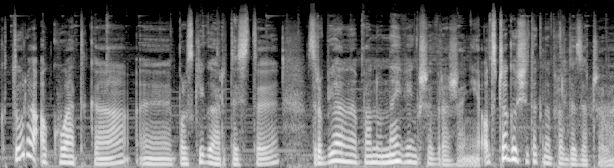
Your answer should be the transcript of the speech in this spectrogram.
Która okładka e, polskiego artysty zrobiła na panu największe wrażenie? Od czego się tak naprawdę zaczęła?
